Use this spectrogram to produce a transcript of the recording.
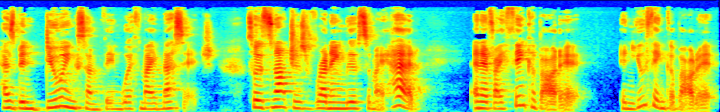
has been doing something with my message. So it's not just running loose in my head. And if I think about it and you think about it,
